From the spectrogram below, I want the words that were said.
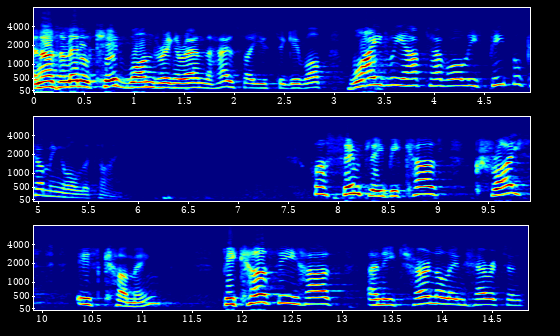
And as a little kid wandering around the house, I used to give off, why do we have to have all these people coming all the time? Well, simply because Christ is coming, because He has an eternal inheritance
